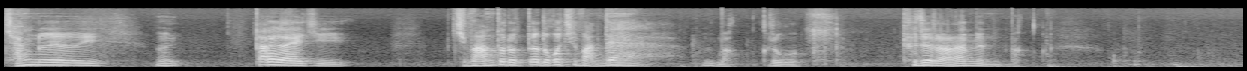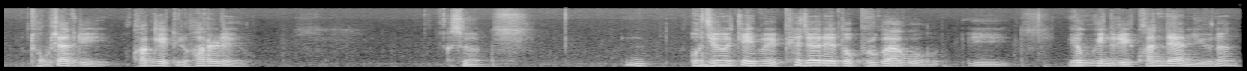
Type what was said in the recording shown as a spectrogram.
장르의 어, 따라가야지. 지 마음대로 떠도 고치면 안 돼. 막 그러고 표절 안 하면 막 독자들이, 관객들이 화를 내요. 그래서 오징어 게임의 표절에도 불구하고 이 외국인들이 관대한 이유는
